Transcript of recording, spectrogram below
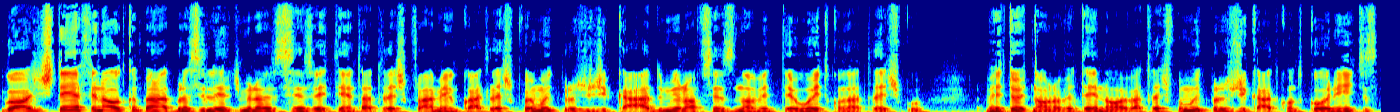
Igual a gente tem a final do Campeonato Brasileiro de 1980, Atlético Flamengo, o Atlético foi muito prejudicado. 1998, quando o Atlético. 98 não, 99, o Atlético foi muito prejudicado contra o Corinthians.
